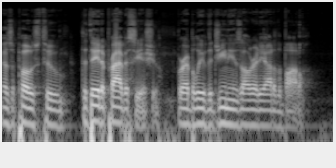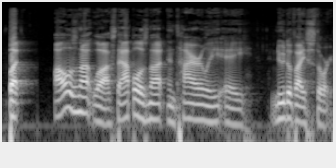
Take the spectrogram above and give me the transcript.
as opposed to the data privacy issue, where I believe the genie is already out of the bottle. But all is not lost. Apple is not entirely a new device story.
